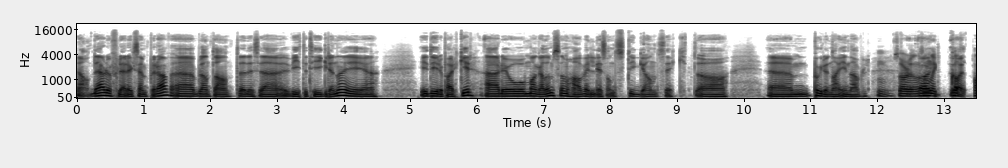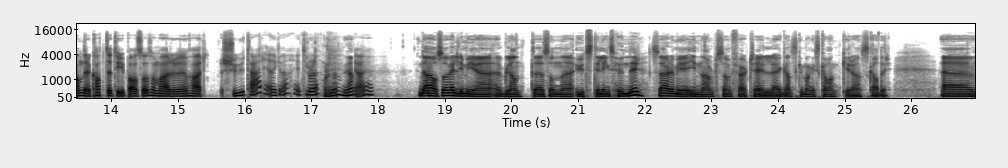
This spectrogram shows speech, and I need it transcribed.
Ja, det er det jo flere eksempler av. eh, Blant annet eh, disse hvite tigrene i, i dyreparker. Er det jo mange av dem som har veldig sånn stygge ansikt og um, på grunn av innavl. Mm. Så har du noen Og- sånne ka andre kattetyper også, som har, har sju tær, er det ikke det? Jeg tror det. Har du det? Ja. Ja, ja. Det er også veldig mye eh, blant eh, sånne utstillingshunder, så er det mye innavl som fører til eh, ganske mange skavanker og skader. Eh,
